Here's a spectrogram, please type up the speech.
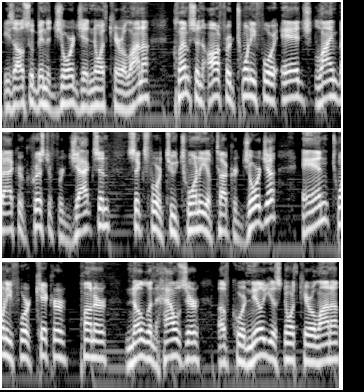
He's also been to Georgia and North Carolina. Clemson offered 24 edge linebacker Christopher Jackson, 6'4, 220 of Tucker, Georgia, and 24 kicker punter Nolan Hauser of Cornelius, North Carolina,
